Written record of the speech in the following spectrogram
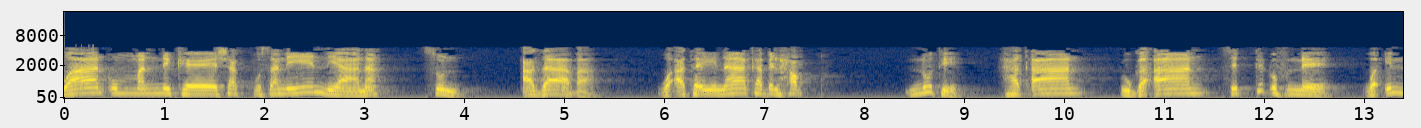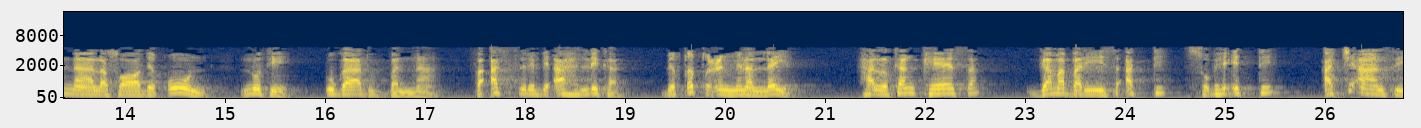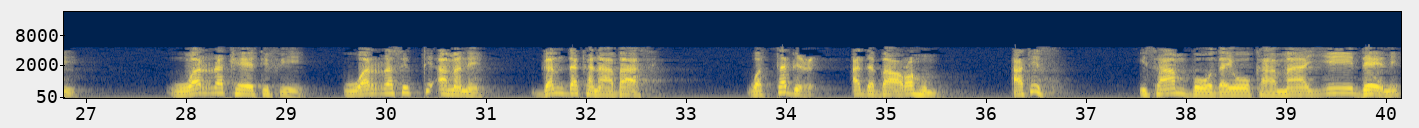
waan ummanni kee shakkusaniin yaana sun azaaba wa'atainaaka bilhaq nuti. haqaan dhuga'aan sitti dhufne wa innaa la soodiquun nuti dhugaa dubbannaa. Fa'asri bi'ahlika biqixcin min alleyl halkan keessa gama bariisa'atti subhi'itti achi aansi warra keeti fi warra sitti amane ganda kanaa baasi. Wattabic adbaarahum. Atis isaan booda yookaa maayyii deemi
